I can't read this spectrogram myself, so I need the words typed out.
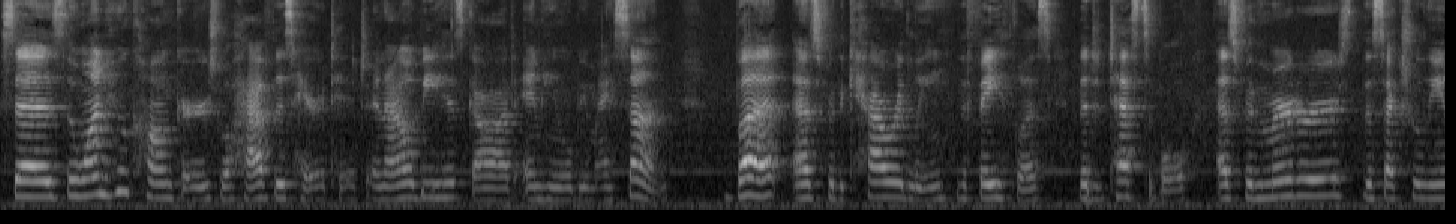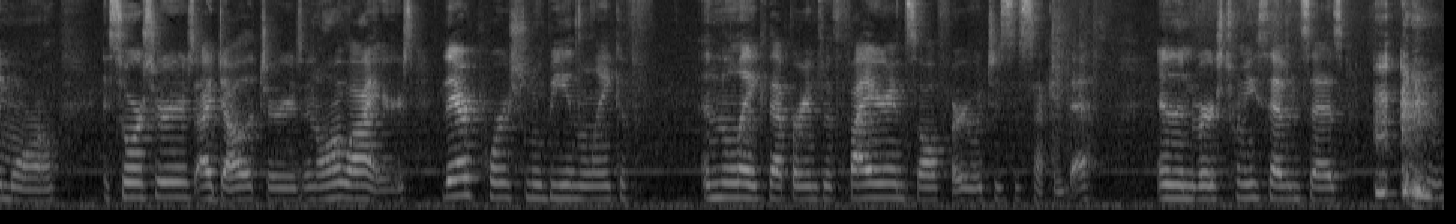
Says, The one who conquers will have this heritage, and I will be his God, and he will be my son. But as for the cowardly, the faithless, the detestable, as for the murderers, the sexually immoral, sorcerers, idolaters, and all liars, their portion will be in the lake of in the lake that burns with fire and sulfur, which is the second death. And then verse 27 says,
